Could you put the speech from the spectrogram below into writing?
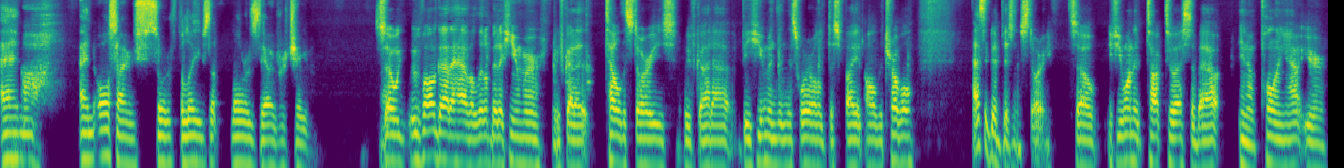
and oh. and also sort of believes that Laura's the overachiever. So we, we've all got to have a little bit of humor. We've got to tell the stories. We've got to be humans in this world despite all the trouble. That's a good business story. So if you want to talk to us about, you know, pulling out your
